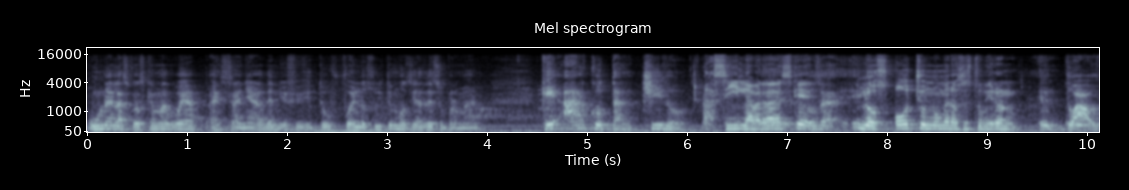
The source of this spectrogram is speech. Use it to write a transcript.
una de las cosas que más voy a, a extrañar de New 52 fue los últimos días de Superman. Qué arco tan chido. Así, la verdad es que O sea, eh, los ocho números estuvieron. Eh, wow.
